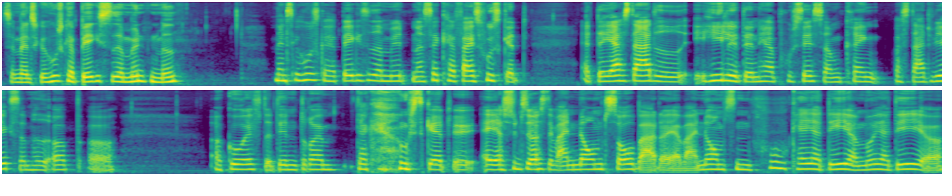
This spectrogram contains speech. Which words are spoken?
Så man skal huske at have begge sider af mønten med. Man skal huske at have begge sider af mønten, og så kan jeg faktisk huske, at, at da jeg startede hele den her proces omkring at starte virksomhed op og, og gå efter den drøm, der kan jeg huske, at, øh, at jeg synes også, det var enormt sårbart, og jeg var enormt sådan, huh, kan jeg det, og må jeg det, og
